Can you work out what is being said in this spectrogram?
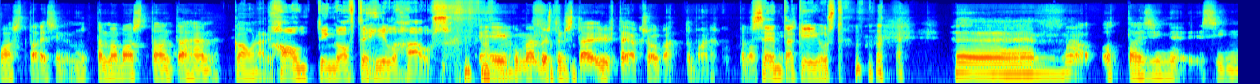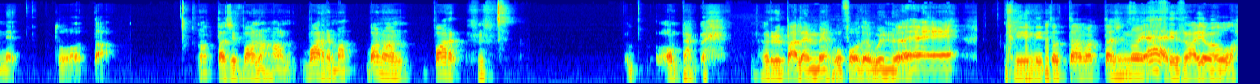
vastaisin, mutta mä vastaan tähän, Kaunari. Haunting of the Hill House. ei kun mä en pystynyt sitä yhtä jaksoa katsomaan. Kun. Sen takia just. Öö, mä ottaisin sinne tuota, mä ottaisin vanhan, varmat, vanhan, var, on, rypälemehu for the win. Niin, niin tota, mä ottaisin noin äärirajoilla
